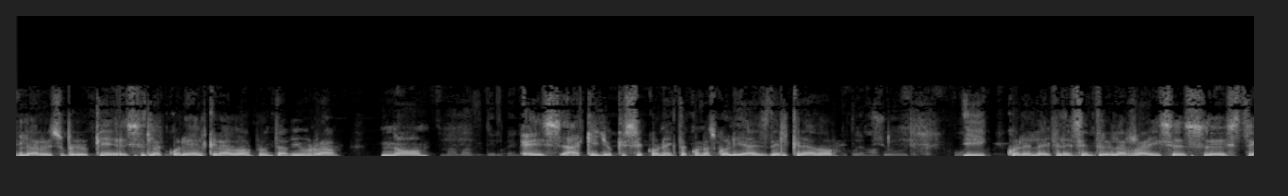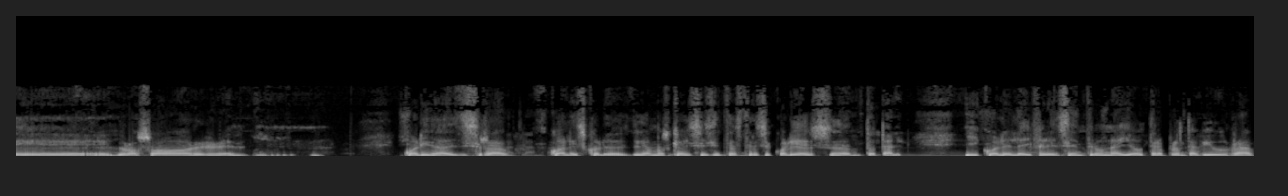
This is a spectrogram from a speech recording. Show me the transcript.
la raíz superior, ¿qué es? ¿Es la cualidad del creador? Pregunta Biurra. No, es aquello que se conecta con las cualidades del creador. ¿Y cuál es la diferencia entre las raíces? Este grosor, Cualidades, dice Rab. ¿Cuáles cualidades? Digamos que hay 613 cualidades en total. ¿Y cuál es la diferencia entre una y otra? Pregunta Abiu Rab.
